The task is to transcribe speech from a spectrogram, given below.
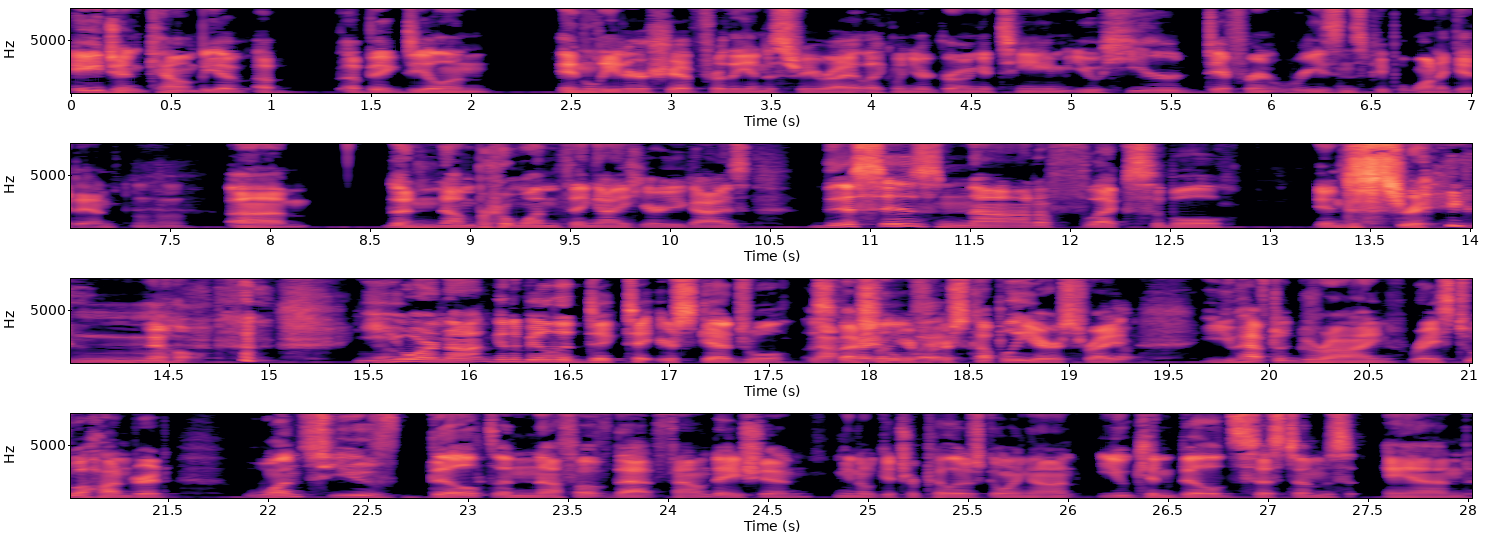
agent count be a, a, a big deal in in leadership for the industry, right? Like when you're growing a team, you hear different reasons people want to get in. Um, the number one thing I hear, you guys, this is not a flexible industry. No. You are not going to be able to dictate your schedule, especially right in your away. first couple of years, right? You have to grind, race to 100. Once you've built enough of that foundation, you know, get your pillars going on, you can build systems and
